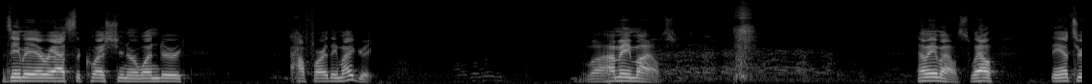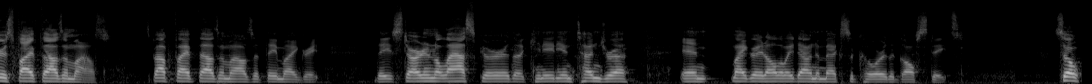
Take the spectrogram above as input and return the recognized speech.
has anybody ever asked the question or wondered how far they migrate? Well, how many miles? how many miles? Well, the answer is 5,000 miles. About 5,000 miles that they migrate. They start in Alaska or the Canadian tundra and migrate all the way down to Mexico or the Gulf states. So,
